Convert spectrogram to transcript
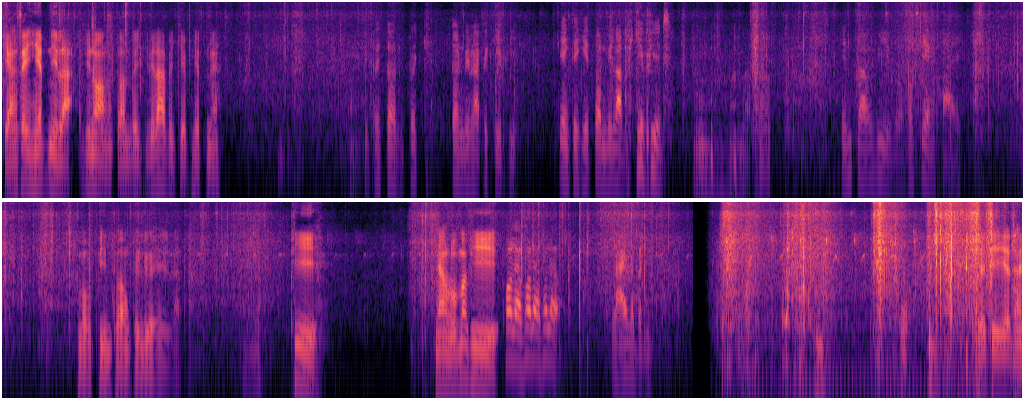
แกงใส่เห็ดนี่ล่ะพี่น้องตอนไปเวลาไปเก็บเห็ดแหมสิ ไปตอนไปตอนเวลาไปเก็บเห็ดแกงจะเห็ดตอนเวลาไปเก็บเห็ดอืมนั่นล่ะครับเห็นสาววีบ่เขาแกงขายเว้าปีนท้องไปเรื่อยล่ะพี่ย่างลบมาพี่ พอแล้วพอแล้วพอแล้วหลายแล้วบัดนี้เดี๋ยวสิเฮ็ดให้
